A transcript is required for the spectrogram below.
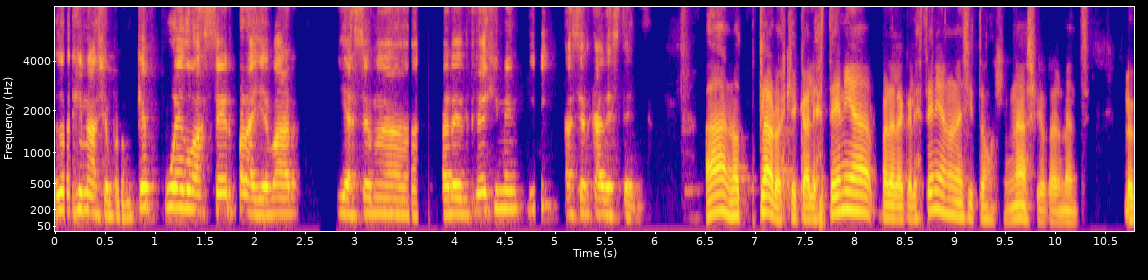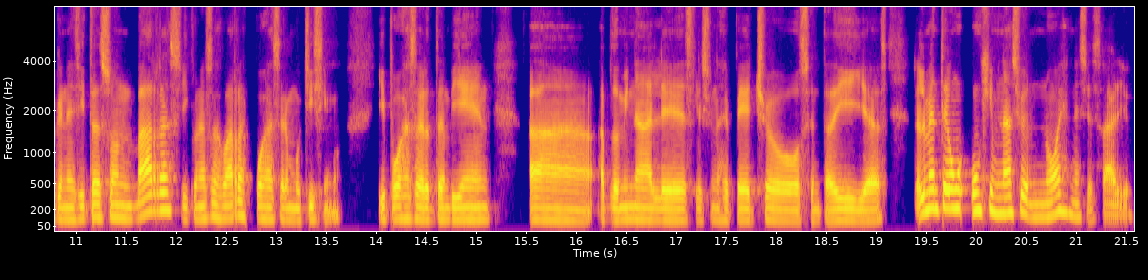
no hay gimnasio, perdón, ¿qué puedo hacer para llevar y hacer una para el régimen y hacer calistenia. Ah, no, claro, es que calistenia, para la calistenia no necesitas un gimnasio realmente. Lo que necesitas son barras y con esas barras puedes hacer muchísimo. Y puedes hacer también uh, abdominales, flexiones de pecho, sentadillas. Realmente un, gimnasio no es necesario.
